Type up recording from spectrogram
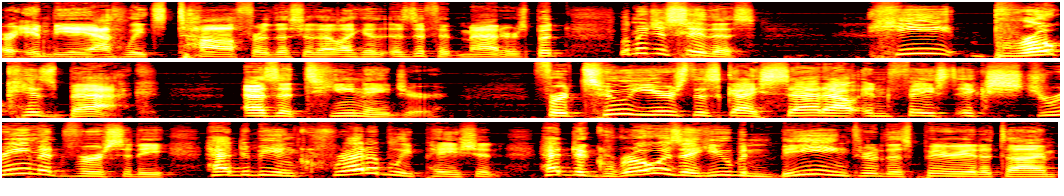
are NBA athletes tough or this or that, like as if it matters. But let me just say this: he broke his back as a teenager For two years, this guy sat out and faced extreme adversity, had to be incredibly patient, had to grow as a human being through this period of time.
